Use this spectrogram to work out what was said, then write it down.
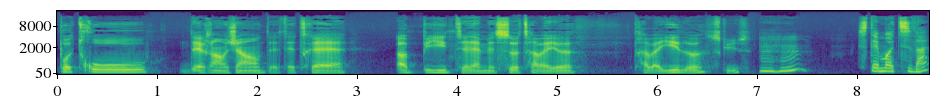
pas trop dérangeante. Elle était très upbeat. Elle aimait ça, travailler, travailler là, excuse. Mhm. C'était motivant?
